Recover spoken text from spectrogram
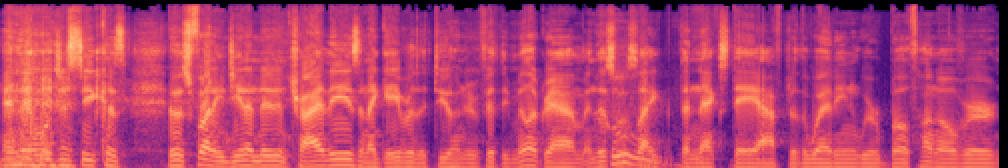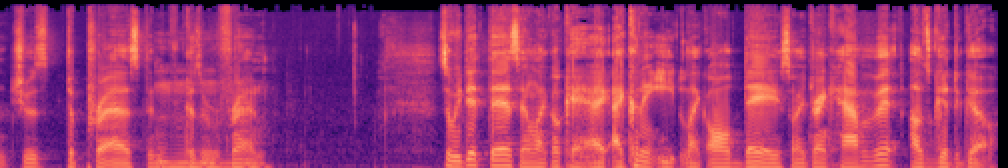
And then we'll just see because it was funny. Gina didn't try these, and I gave her the 250 milligram. And this was like the next day after the wedding. We were both hungover. And she was depressed and because of her mm-hmm. friend. So we did this, and like, okay, I, I couldn't eat like all day, so I drank half of it. I was good to go.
